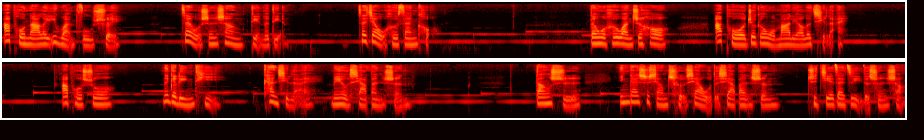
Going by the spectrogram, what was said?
阿婆拿了一碗符水，在我身上点了点，再叫我喝三口。等我喝完之后，阿婆就跟我妈聊了起来。阿婆说，那个灵体看起来没有下半身，当时应该是想扯下我的下半身去接在自己的身上，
